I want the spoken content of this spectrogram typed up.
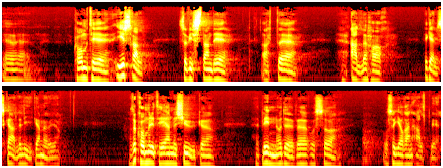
eh, kom til Israel, så visste han det at eh, alle har Jeg elsker alle like mye. Og Så kommer de til han med syke blinde og døve, og så, og så gjør han alt vel.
